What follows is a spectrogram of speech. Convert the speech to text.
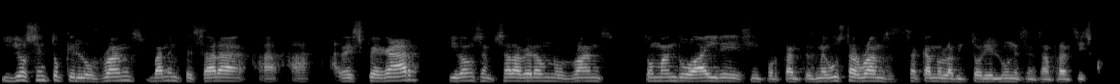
y yo siento que los Rams van a empezar a, despegar y vamos a empezar a ver a unos Rams tomando aires importantes. Me gusta Rams sacando la victoria el lunes en San Francisco.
